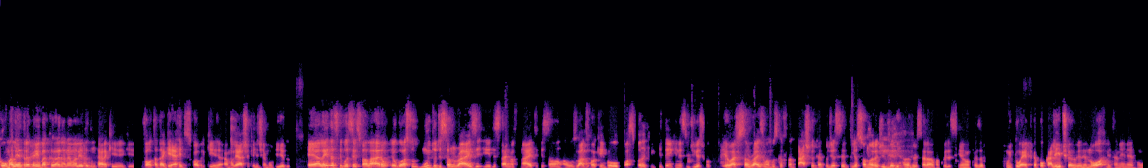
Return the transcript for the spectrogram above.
Com uma letra bem bacana, né? Uma letra de um cara que, que volta da guerra e descobre que a mulher acha que ele tinha morrido. É, além das que vocês falaram, eu gosto muito de Sunrise e This Time of Night, que são os lados rock and roll, post-punk que tem aqui nesse disco. Eu acho Sunrise uma música fantástica, cara. Podia ser trilha sonora de Blade Runner, sei lá, uma coisa assim, uma coisa muito épica, apocalíptica, enorme também, né? Com,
